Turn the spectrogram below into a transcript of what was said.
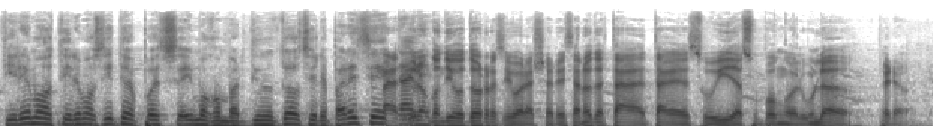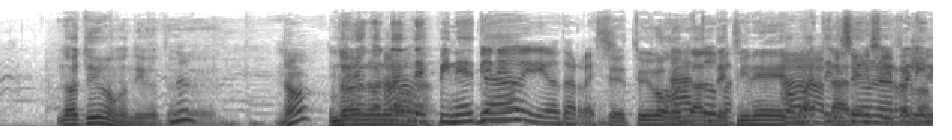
tiremos, tiremos esto, después seguimos compartiendo todo, si les parece. Para, estuvieron contigo Torres igual ayer. Esa nota está, está subida, supongo, de algún lado. Pero No estuvimos contigo todo. ¿No? No, Pero no, con no. Dante Spinetta. Viene hoy Diego Torres. Sí, estuvimos con Ah, todo Dante pasa. Spinetta. Ah, te claro. hicieron sí, una sí, re perdón.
